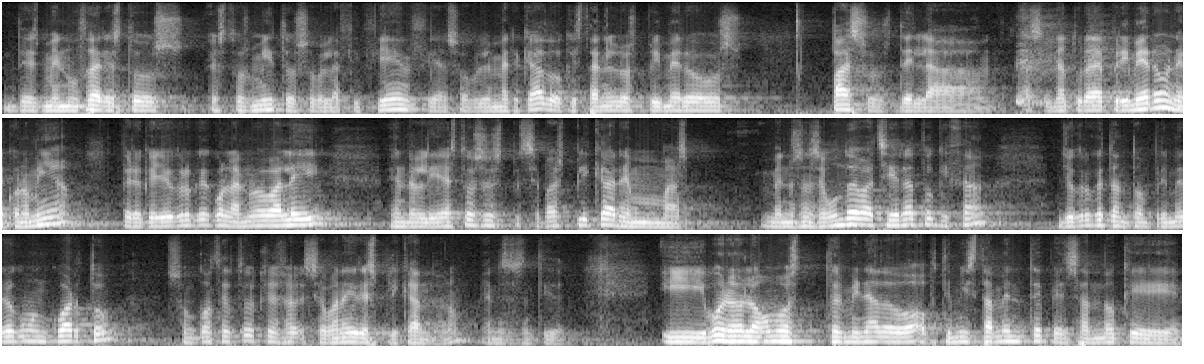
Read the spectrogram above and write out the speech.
desmenuzar estos, estos mitos sobre la eficiencia, sobre el mercado, que están en los primeros pasos de la asignatura de primero en economía, pero que yo creo que con la nueva ley en realidad esto se va a explicar en más menos en segundo de bachillerato quizá, yo creo que tanto en primero como en cuarto son conceptos que se van a ir explicando ¿no? en ese sentido. Y bueno, luego hemos terminado optimistamente pensando que,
